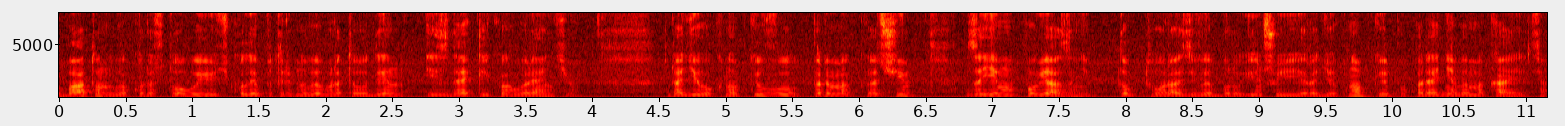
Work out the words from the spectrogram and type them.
Button, використовують, коли потрібно вибрати один із декількох варіантів. Радіокнопки в перемикачі взаємопов'язані, тобто у разі вибору іншої радіокнопки попередня вимикається.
